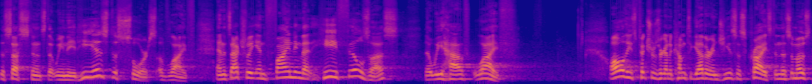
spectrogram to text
the sustenance that we need. He is the source of life. And it's actually in finding that He fills us that we have life. All these pictures are going to come together in Jesus Christ in this most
